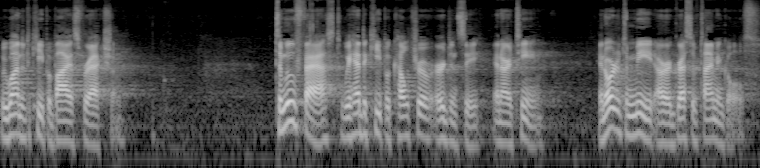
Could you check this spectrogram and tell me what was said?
we wanted to keep a bias for action. To move fast, we had to keep a culture of urgency in our team in order to meet our aggressive timing goals.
